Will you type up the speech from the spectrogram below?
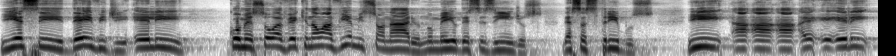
E esse David, ele começou a ver que não havia missionário no meio desses índios, dessas tribos. E a, a, a, ele,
